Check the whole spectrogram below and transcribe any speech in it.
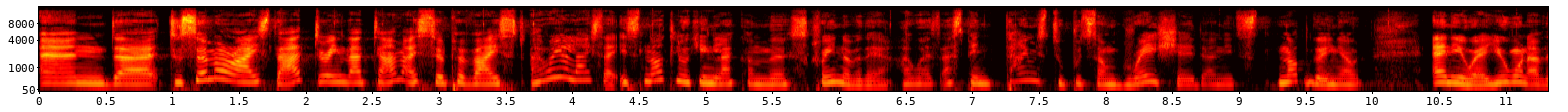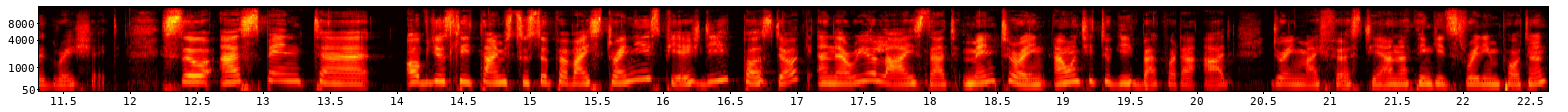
And uh, to summarize that, during that time, I supervised. I realized that it's not looking like on the screen over there. I was asking times to put some gray shade, and it's not going out. Anyway, you won't have the gray shade. So I spent uh, obviously times to supervise trainees, PhD, postdoc, and I realized that mentoring, I wanted to give back what I had during my first year, and I think it's really important.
